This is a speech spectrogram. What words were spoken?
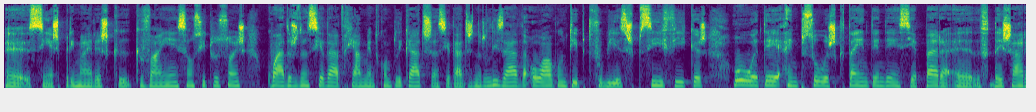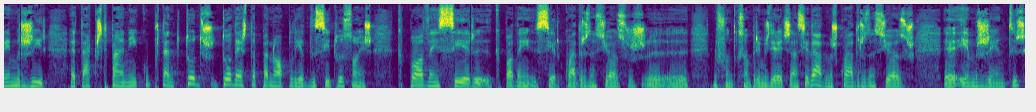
uh, sim, as primeiras que, que vêm são situações, quadros quadros de ansiedade realmente complicados, ansiedade generalizada ou algum tipo de fobias específicas, ou até em pessoas que têm tendência para uh, deixar emergir ataques de pânico. Portanto, todos, toda esta panóplia de situações que podem ser, que podem ser quadros ansiosos, uh, no fundo, que são primos direitos da ansiedade, mas quadros ansiosos uh, emergentes,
